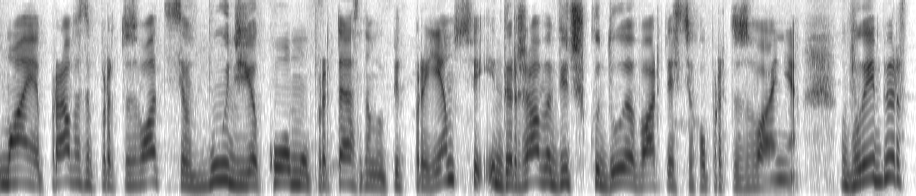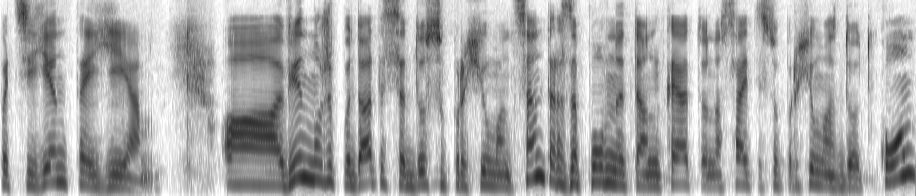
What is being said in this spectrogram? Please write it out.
має право запротезуватися в будь-якому протезному підприємстві, і держава відшкодує вартість цього протезування. Вибір в пацієнта є. Він може податися до Superhuman Center, заповнити анкету на сайті superhumans.com.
